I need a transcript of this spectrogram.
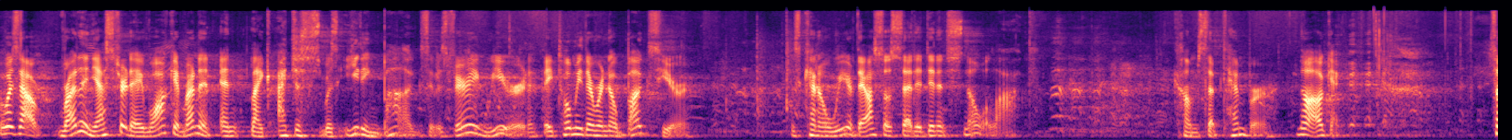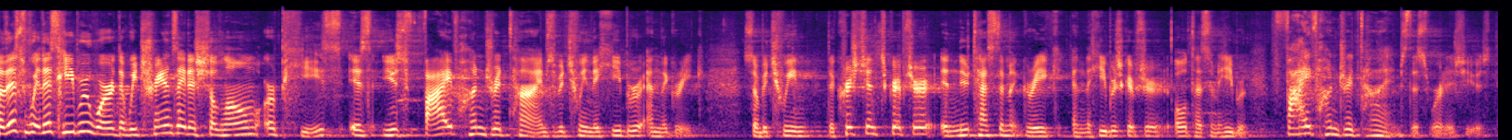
I was out running yesterday, walking, running, and like I just was eating bugs. It was very weird. They told me there were no bugs here. It was kind of weird. They also said it didn't snow a lot come September. No, okay. So this, this Hebrew word that we translate as shalom or peace is used 500 times between the Hebrew and the Greek. So between the Christian scripture in New Testament Greek and the Hebrew scripture, Old Testament Hebrew, 500 times this word is used.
